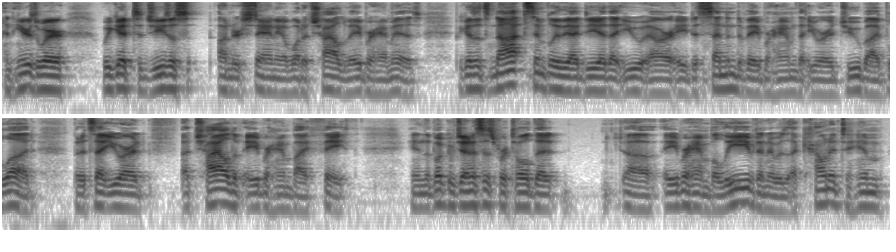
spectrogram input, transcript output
And here's where we get to Jesus understanding of what a child of Abraham is. Because it's not simply the idea that you are a descendant of Abraham, that you are a Jew by blood, but it's that you are a child of Abraham by faith. In the book of Genesis, we're told that uh, Abraham believed and it was accounted to him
